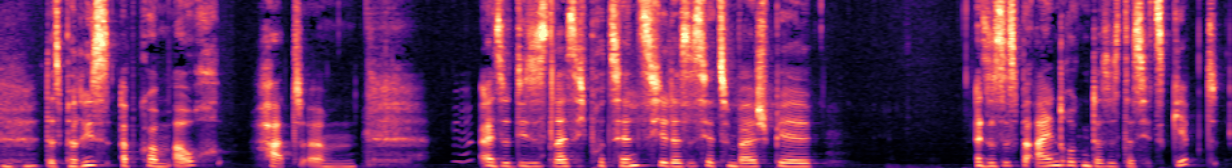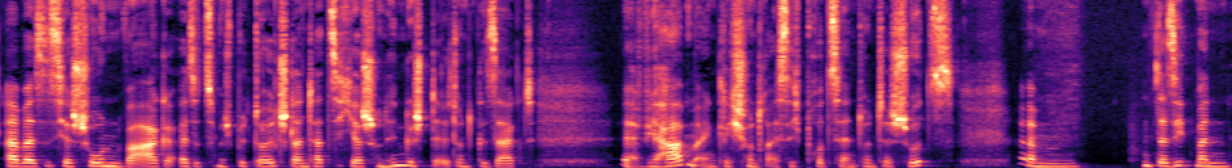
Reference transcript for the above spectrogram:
mhm. das Paris-Abkommen auch hat. Ähm, also dieses 30-Prozent-Ziel, das ist ja zum Beispiel, also es ist beeindruckend, dass es das jetzt gibt, aber es ist ja schon vage. Also zum Beispiel Deutschland hat sich ja schon hingestellt und gesagt, äh, wir haben eigentlich schon 30 Prozent unter Schutz. Ähm, da sieht man,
